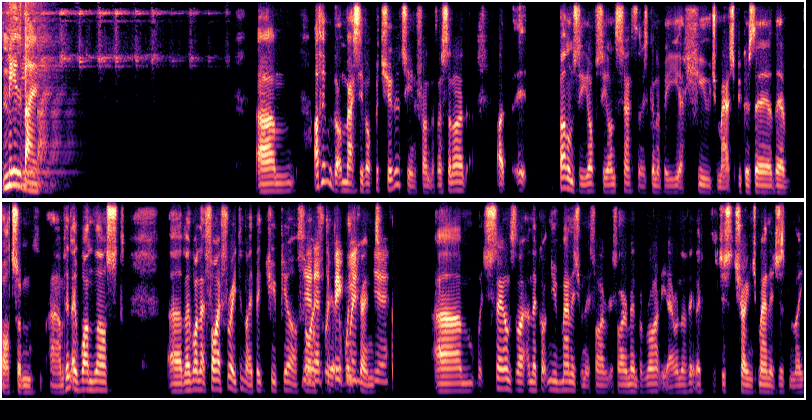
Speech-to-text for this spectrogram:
Mehlball. Um, I think we've got a massive opportunity in front of us, and I, I it, Barnsley obviously on Saturday is going to be a huge match because they're they're bottom. Um, I think they won last. Uh, they won that five three, didn't they? Big QPR Yeah, five the three at the big win. weekend. Yeah. um, which sounds like, and they've got new management if I if I remember rightly, Aaron. I think they've just changed managers, haven't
